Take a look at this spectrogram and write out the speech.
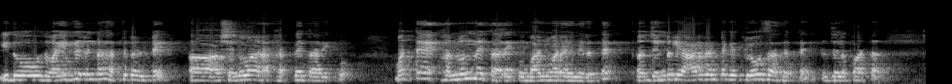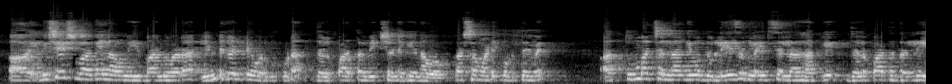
ಇದು ಒಂದು ಐದರಿಂದ ಹತ್ತು ಗಂಟೆ ಶನಿವಾರ ಹತ್ತನೇ ತಾರೀಕು. ಮತ್ತೆ ಹನ್ನೊಂದನೇ ತಾರೀಕು ಭಾನುವಾರ ಏನಿರುತ್ತೆ ಜನರಲಿ ಆರು ಗಂಟೆಗೆ ಕ್ಲೋಸ್ ಆಗುತ್ತೆ ಜಲಪಾತ. ವಿಶೇಷವಾಗಿ ನಾವು ಈ ಭಾನುವಾರ ಎಂಟು ಗಂಟೆವರೆಗೂ ಕೂಡ ಜಲಪಾತ ವೀಕ್ಷಣೆಗೆ ನಾವು ಅವಕಾಶ ಮಾಡಿಕೊಡ್ತೇವೆ. ತುಂಬಾ ಚೆನ್ನಾಗಿ ಒಂದು ಲೇಸರ್ ಲೈಟ್ಸ್ ಎಲ್ಲ ಹಾಕಿ ಜಲಪಾತದಲ್ಲಿ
